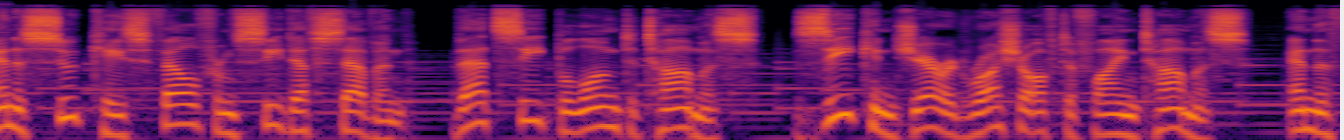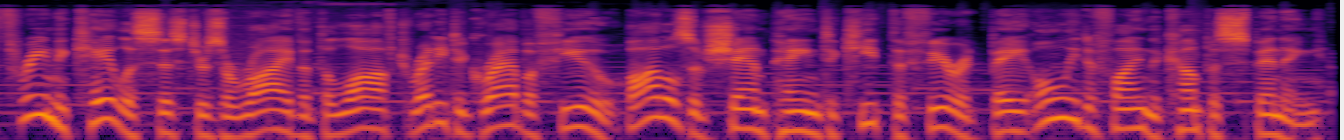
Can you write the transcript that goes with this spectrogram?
and a suitcase fell from seat F7. That seat belonged to Thomas. Zeke and Jared rush off to find Thomas, and the three Michaela sisters arrive at the loft ready to grab a few bottles of champagne to keep the fear at bay only to find the compass spinning.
